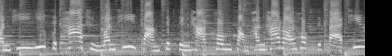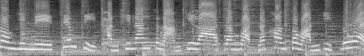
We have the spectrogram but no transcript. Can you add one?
วันที่ 25 ถึงวันที่ 30 สิงหาคม 2568 ที่โรงยิมเนเซียม 4,000 ที่นั่งสนามกีฬาจังหวัดนครสวรรค์อีกด้วย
